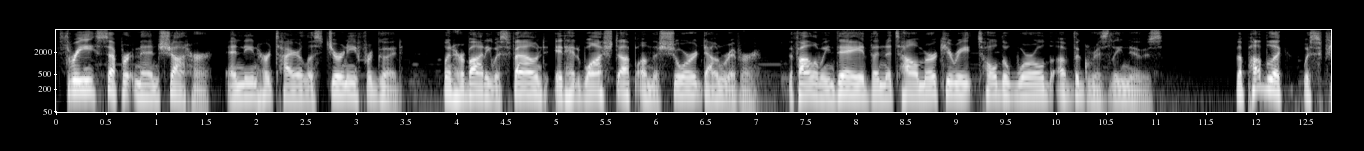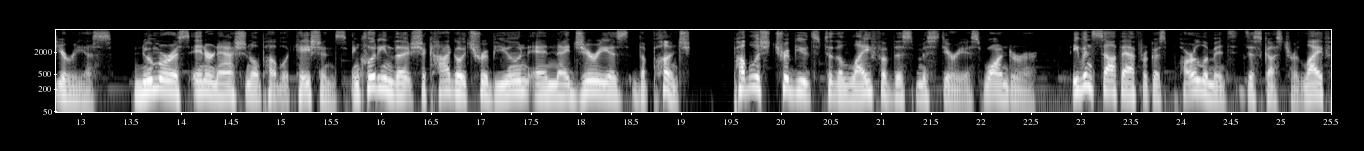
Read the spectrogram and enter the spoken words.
Three separate men shot her, ending her tireless journey for good. When her body was found, it had washed up on the shore downriver. The following day, the Natal Mercury told the world of the grisly news. The public was furious. Numerous international publications, including the Chicago Tribune and Nigeria's The Punch, published tributes to the life of this mysterious wanderer. Even South Africa's parliament discussed her life,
